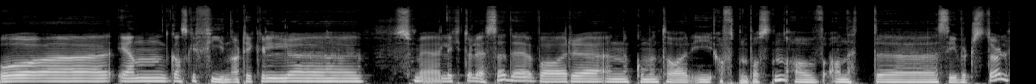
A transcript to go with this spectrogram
Og eh, en ganske fin artikkel eh, som jeg likte å lese, det var eh, en kommentar i Aftenposten av Anette Sivert Støl,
